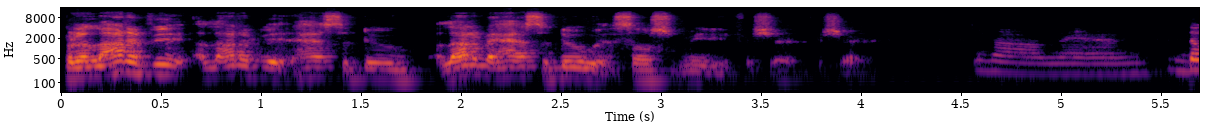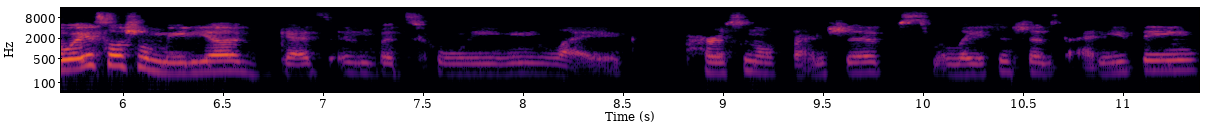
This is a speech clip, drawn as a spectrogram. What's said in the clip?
But a lot of it, a lot of it has to do, a lot of it has to do with social media for sure, for sure. oh man. The way social media gets in between like personal friendships, relationships, anything,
